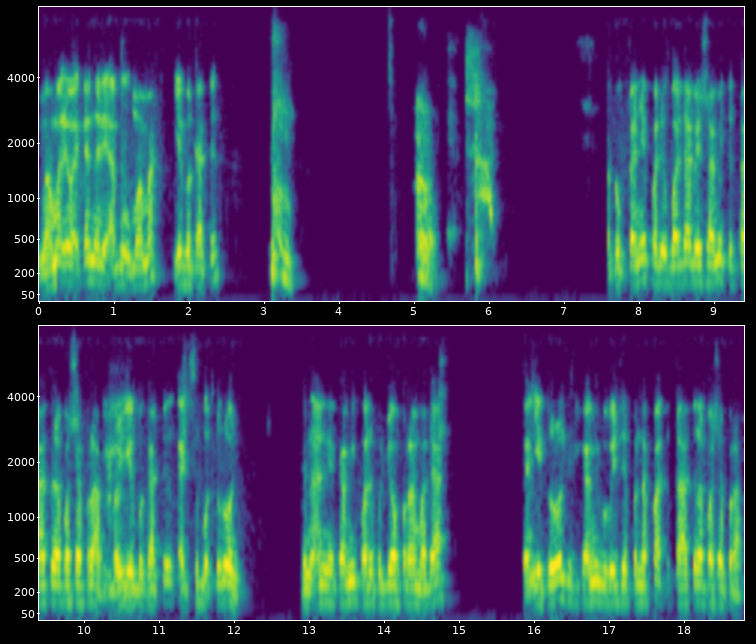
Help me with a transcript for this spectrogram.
Muhammad lewatkan dari Abu Umamah Ia berkata, Aku bertanya kepada Ubadah bin Samit tentang harta pasal perang. Lalu ia berkata, ayat tersebut turun. Kenaan dengan kami pada perjuangan perang badar. Dan ia turun ketika kami berbeza pendapat tentang harta pasal perang.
